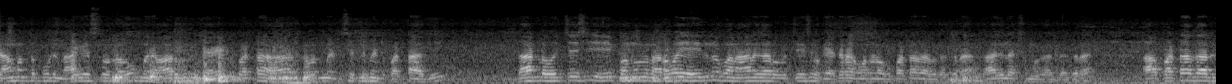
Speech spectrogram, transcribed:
సామంతపూడి నాగేశ్వరరావు మరి ఆరుగురు జాయింట్ పట్ట గవర్నమెంట్ సెటిల్మెంట్ పట్ట అది. దాంట్లో వచ్చేసి పంతొమ్మిది వందల అరవై ఐదులో మా నాన్నగారు వచ్చేసి ఒక ఎకరా కొనడం ఒక పట్టాదారు దగ్గర ఆదిలక్ష్మ గారి దగ్గర. ఆ పట్టాదారు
